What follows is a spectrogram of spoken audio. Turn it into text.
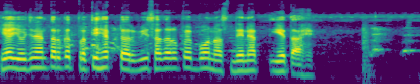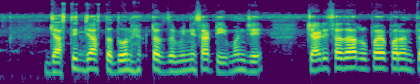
या योजनेअंतर्गत प्रति हेक्टर वीस हजार रुपये बोनस देण्यात येत आहे. जास्तीत जास्त दोन हेक्टर जमिनीसाठी म्हणजे चाळीस हजार रुपयापर्यंत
